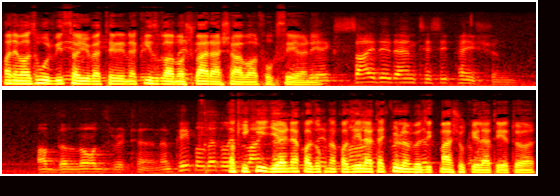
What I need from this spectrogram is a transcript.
hanem az Úr visszajövetelének izgalmas várásával fogsz élni. Akik így élnek, azoknak az élete különbözik mások életétől.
